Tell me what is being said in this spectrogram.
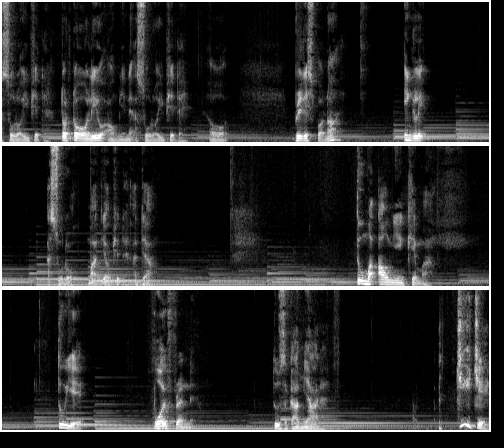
အဆိုတော်ကြီးဖြစ်တယ်တော်တော်လေးကိုအောင်မြင်တဲ့အဆိုတော်ကြီးဖြစ်တယ်ဟို British ပေါ့နော်အင်္ဂလိပ်အဆိုတော်မတယောက်ဖြစ်တယ် Adele သူမအောင်မြင်ခင်မှာသူ့ရဲ့ boyfriend နဲ့သူစကားများတယ်အကြီးကျယ်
